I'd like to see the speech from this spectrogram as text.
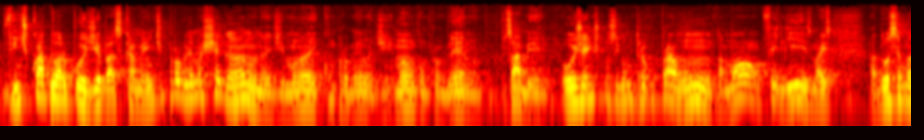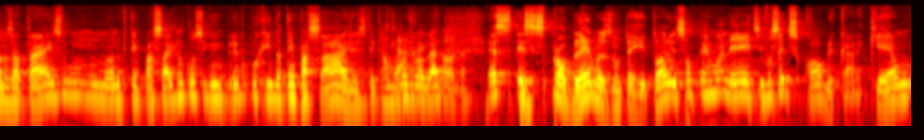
24 horas por dia, basicamente, problema chegando, né? De mãe com problema, de irmão com problema, sabe? Hoje a gente conseguiu um trampo para um, tá mó feliz, mas há duas semanas atrás, um, um, ano que tem passagem não conseguiu emprego porque ainda tem passagem, você tem que arrumar um advogado. Esses, esses problemas no território, eles são permanentes. E você descobre, cara, que é um,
